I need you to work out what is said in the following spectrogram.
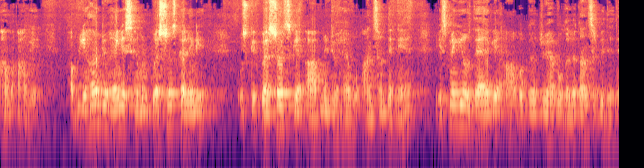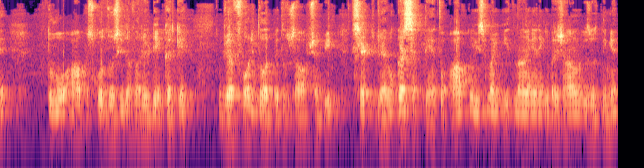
हम आगे। अब यहाँ जो है सेवन क्वेश्चंस करेंगे। उसके क्वेश्चंस के आपने जो है वो आंसर देने हैं। इसमें ये होता है कि आप अगर जो है वो गलत आंसर भी दे दें तो वो आप उसको दूसरी दफ़ा रीटेक करके जो है फौरी तौर पे दूसरा ऑप्शन भी सेलेक्ट जो है वो कर सकते हैं। तो आपको इसमें इतना यानी कि परेशान होने की ज़रूरत नहीं है।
